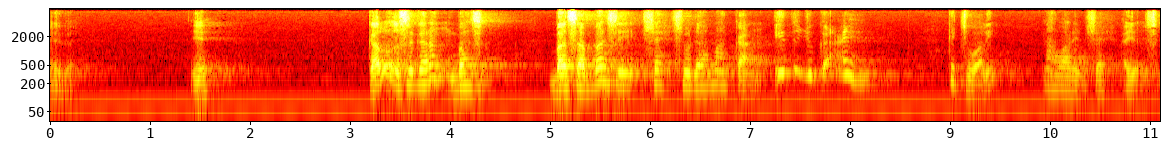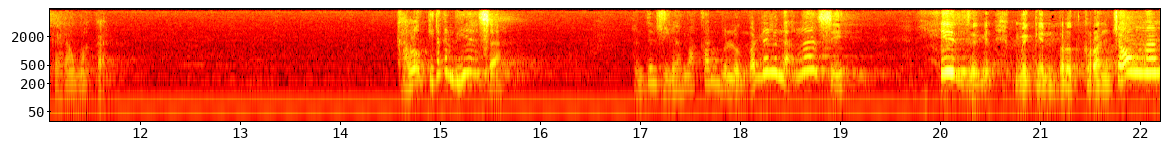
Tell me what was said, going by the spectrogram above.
Itu. Ya. Kalau sekarang bahasa bahasa basi, Syekh sudah makan, itu juga aib. Kecuali nawarin Syekh, ayo sekarang makan. Kalau kita kan biasa, antum sudah makan belum? Padahal nggak ngasih. Itu kan, bikin perut keroncongan,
